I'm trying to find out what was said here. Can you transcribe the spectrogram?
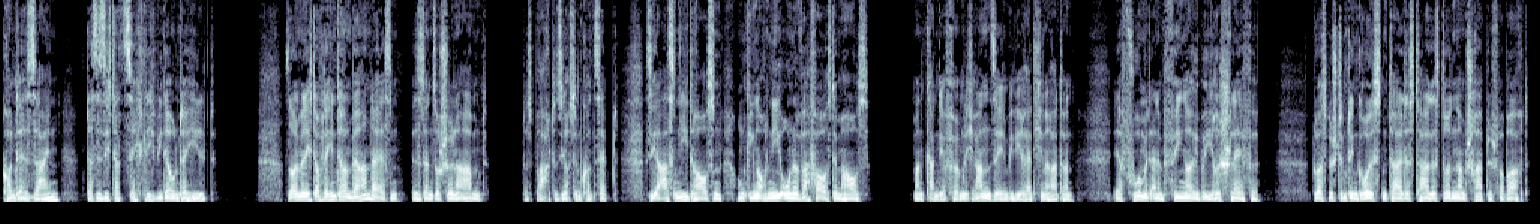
Konnte es sein, dass sie sich tatsächlich wieder unterhielt? Sollen wir nicht auf der hinteren Veranda essen? Es ist ein so schöner Abend. Das brachte sie aus dem Konzept. Sie aß nie draußen und ging auch nie ohne Waffe aus dem Haus. Man kann dir förmlich ansehen, wie die Rädchen rattern. Er fuhr mit einem Finger über ihre Schläfe. Du hast bestimmt den größten Teil des Tages drinnen am Schreibtisch verbracht.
